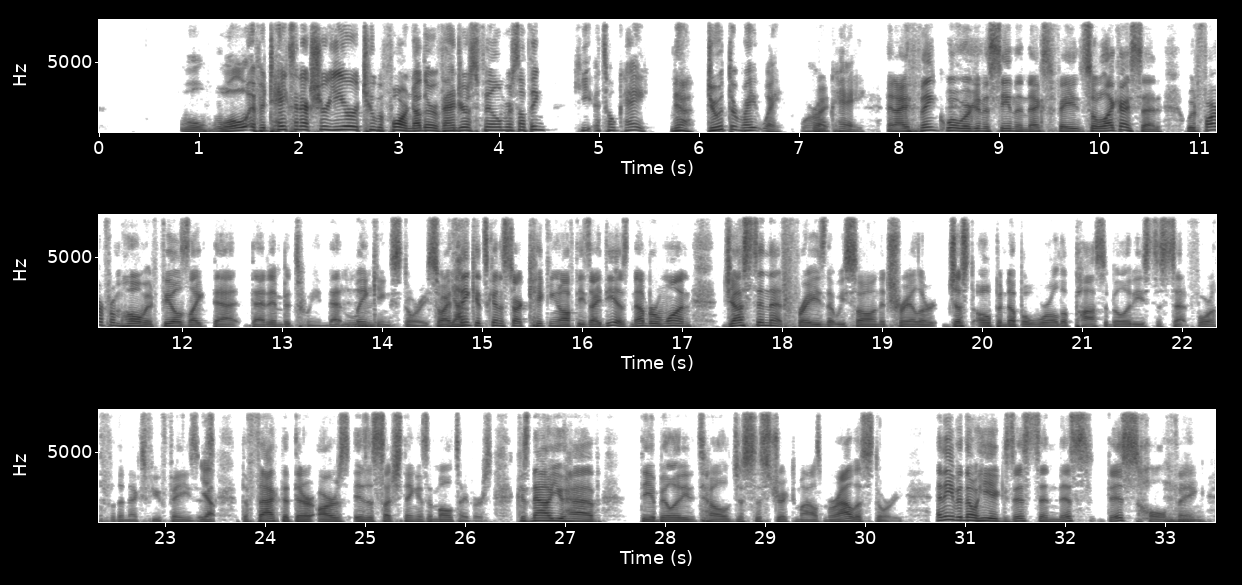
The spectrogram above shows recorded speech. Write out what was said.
We'll, we'll, if it takes an extra year or two before another Avengers film or something, he, it's okay. Yeah. Do it the right way. We're Right. okay. and I think what we're gonna see in the next phase. So, like I said, with Far From Home, it feels like that that in between, that Mhm. linking story. So I Yep. think it's gonna start kicking off these ideas. Number one, just in that phrase that we saw in the trailer, just opened up a world of possibilities to set forth for the next few phases. Yep. The fact that there are is a such thing as a multiverse, because now you have the ability to tell just a strict Miles Morales story. And even though he exists in this this whole Mhm. thing,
